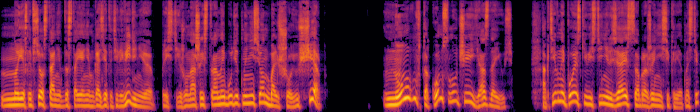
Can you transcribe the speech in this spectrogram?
Но если все станет достоянием газеты телевидения, престижу нашей страны будет нанесен большой ущерб. Ну, в таком случае я сдаюсь. Активные поиски вести нельзя из соображений секретности.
